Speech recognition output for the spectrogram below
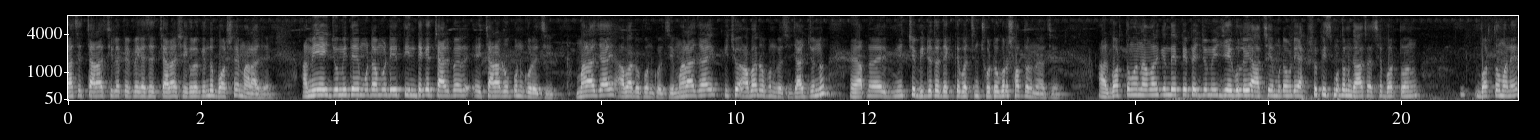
গাছের চারা ছিল, পেঁপে গাছের চারা, সেগুলো কিন্তু বর্ষায় মারা যায়। আমি এই জমিতে মোটামুটি তিন থেকে চারবার এই চারা রোপণ করেছি। মারা যায়, আবার রোপণ করছি। মারা যায়, কিছু আবার রোপণ করছি। যার জন্য আপনারা নিশ্চয়ই ভিডিওতে দেখতে পাচ্ছেন, ছোট, বড় সব ধরনের আছে। আর বর্তমান আমার কিন্তু পেঁপের জমি যেগুলি আছে, মোটামুটি একশো পিস মতন গাছ আছে বর্তমান। বর্তমানে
